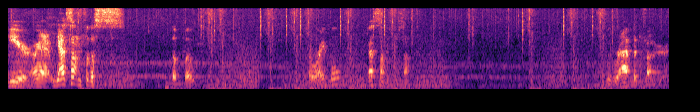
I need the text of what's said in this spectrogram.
Gear. Alright, we got something for the the boat. The rifle. Got something for something. Rapid fire.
